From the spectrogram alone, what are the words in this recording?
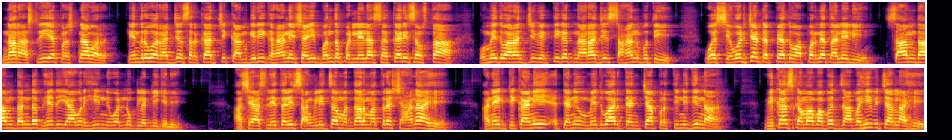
ना राष्ट्रीय प्रश्नावर. केंद्र व राज्य सरकारची कामगिरी घराणेशाही बंद पडलेल्या सहकारी संस्था उमेदवारांची व्यक्तिगत नाराजी सहानुभूती व शेवटच्या टप्प्यात वापरण्यात आलेली सामदाम दंडभेद यावर ही निवडणूक लढली गेली. असे असले तरी सांगलीचा मतदार मात्र शहाणा आहे. अनेक ठिकाणी त्यांनी उमेदवार त्यांच्या प्रतिनिधींना विकास कामाबाबत जाबही विचारला आहे.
